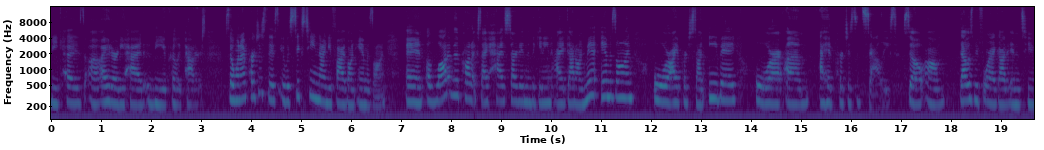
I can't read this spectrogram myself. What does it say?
because uh, I had already had the acrylic powders. So when I purchased this, it was $16.95 on Amazon. And a lot of the products I had started in the beginning, I had got on Amazon, or I purchased on eBay, or um, I had purchased at Sally's. So um, that was before I got into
